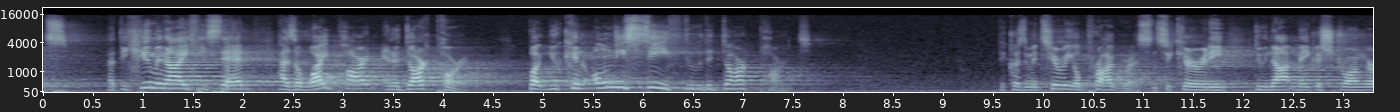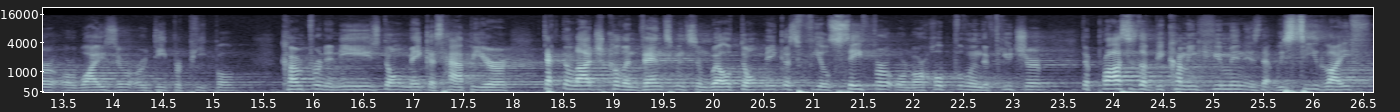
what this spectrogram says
us that the human eye, he said, has a white part and a dark part but you can only see through the dark part. Because material progress and security do not make us stronger or wiser or deeper people. Comfort and ease don't make us happier. Technological advancements and wealth don't make us feel safer or more hopeful in the future. The process of becoming human is that we see life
